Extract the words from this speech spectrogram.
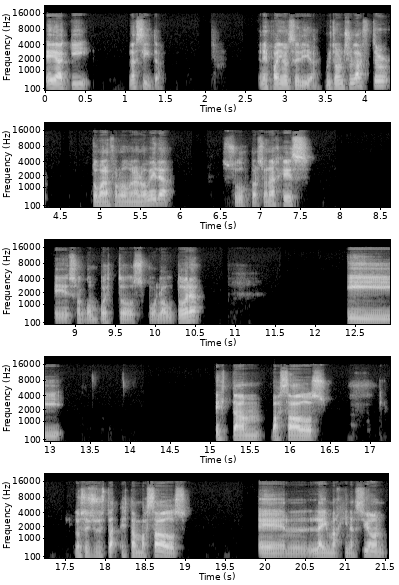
He aquí la cita. En español sería Return to Laughter, toma la forma de una novela, sus personajes eh, son compuestos por la autora y están basados, los hechos están basados en la imaginación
